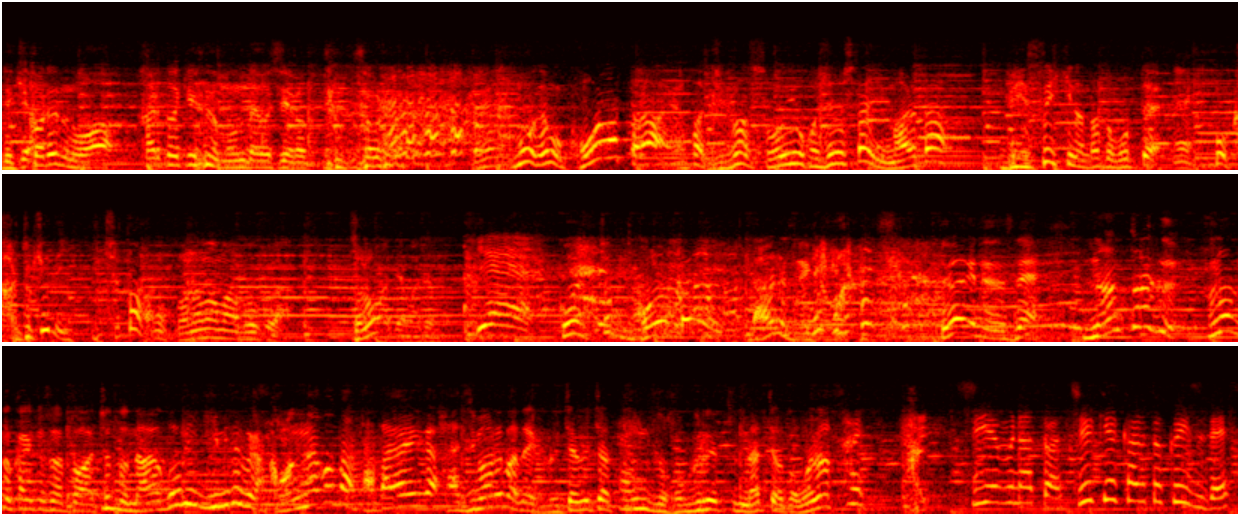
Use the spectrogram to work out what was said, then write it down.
で聞かれるのは。カルト級の問題を教えろってもうでもこうなったらやっぱ自分はそういう星の下に生まれたベース弾きなんだと思って、えもうカルト級でいっちゃったもうこのまま僕はそのでもでもイエこれちょっとこの二人ダメですねというわけでですね。なんとなく普段の回答者とはちょっと和み気味ですがこんなことは戦いが始まればねぐちゃぐちゃピンズほぐれつになっちゃうと思います。はい、CM の後は中級カルトクイズです。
